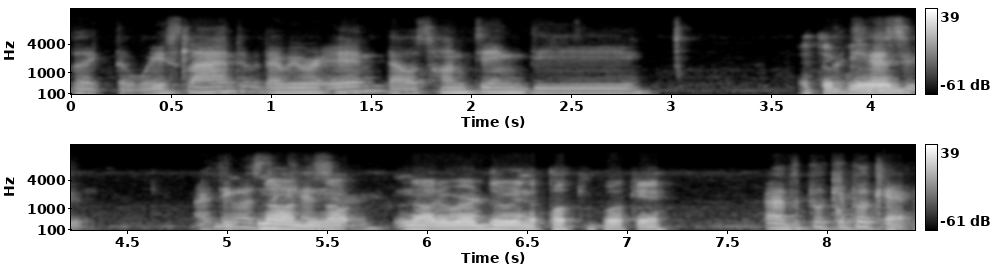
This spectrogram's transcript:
like the wasteland that we were in that was hunting the I the think we were I think it was no, the no, no. We were doing the Poke Poke. Uh, the Pukei-Pukei.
